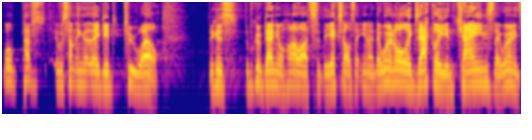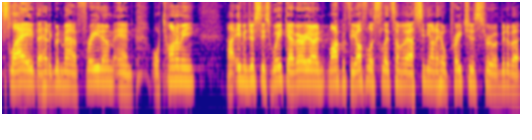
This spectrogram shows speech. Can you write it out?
Well, perhaps it was something that they did too well. Because the book of Daniel highlights that the exiles that you know they weren't all exactly in chains, they weren't enslaved, they had a good amount of freedom and autonomy. Uh, even just this week, our very own Michael Theophilus led some of our City on a Hill preachers through a bit of a,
